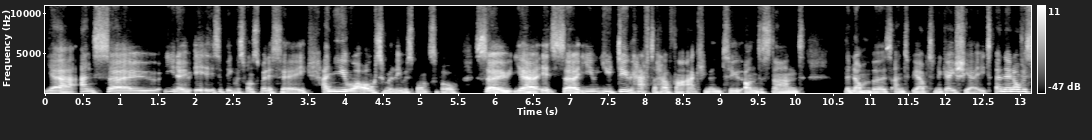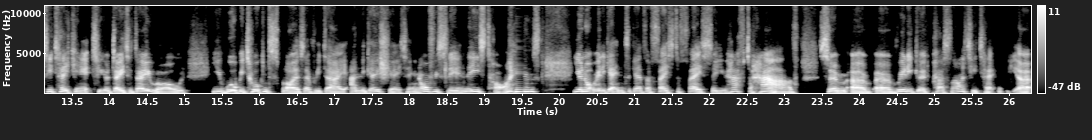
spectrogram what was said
Yeah and so you know it is a big responsibility and you are ultimately responsible. So yeah it's uh, you you do have to have that acumen to understand the numbers and to be able to negotiate. And then obviously taking it to your day-to-day role, you will be talking to suppliers every day and negotiating. And obviously in these times, you're not really getting together face to face. So you have to have some uh, uh, really good personality tech, uh,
